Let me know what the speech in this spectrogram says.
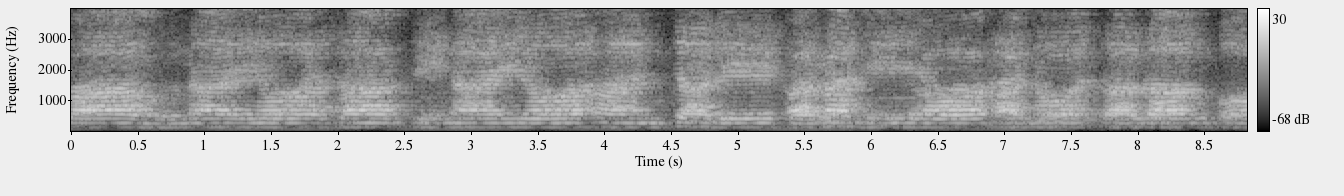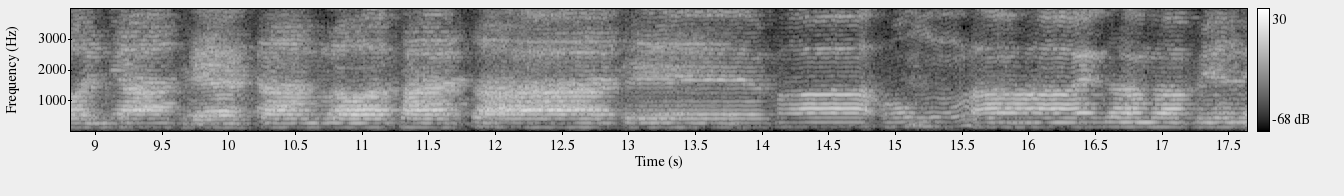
ปาหุนายโยทักขินายโยอัญจริกรณีโยอนุตตรังปุญญาเขตังโลกัสสาติพระองค์ลายสัมปปิเน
